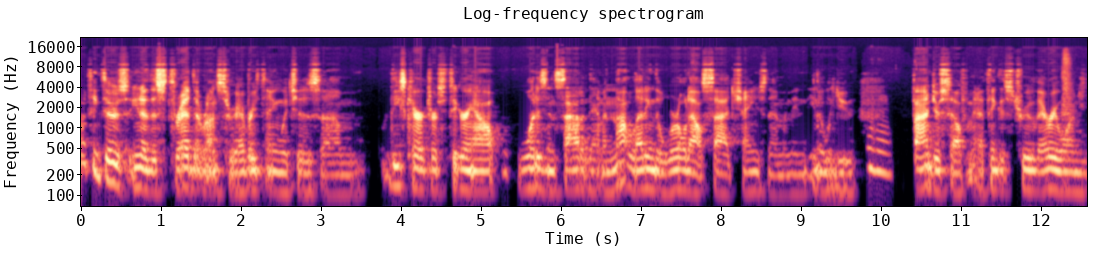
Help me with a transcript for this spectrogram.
I think there's, you know, this thread that runs through everything, which is um, these characters figuring out what is inside of them and not letting the world outside change them. I mean, you know, when you mm-hmm. find yourself, I mean, I think it's true of everyone, you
